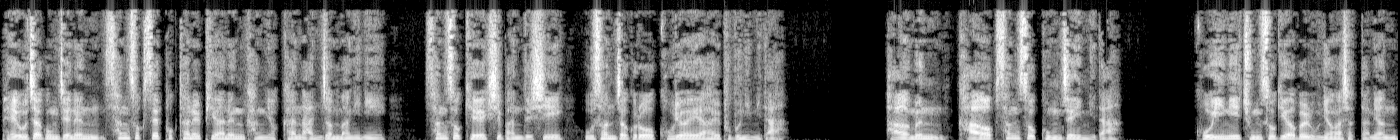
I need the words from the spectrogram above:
배우자 공제는 상속세 폭탄을 피하는 강력한 안전망이니 상속 계획 시 반드시 우선적으로 고려해야 할 부분입니다. 다음은 가업 상속 공제입니다. 고인이 중소기업을 운영하셨다면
